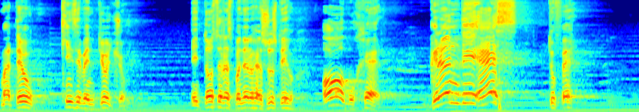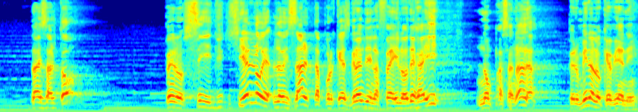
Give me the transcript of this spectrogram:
Mateo 15, 28. Entonces respondieron Jesús, dijo, oh mujer, grande es tu fe. La exaltó. Pero si, si Él lo, lo exalta porque es grande en la fe y lo deja ahí, no pasa nada. Pero mira lo que viene.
